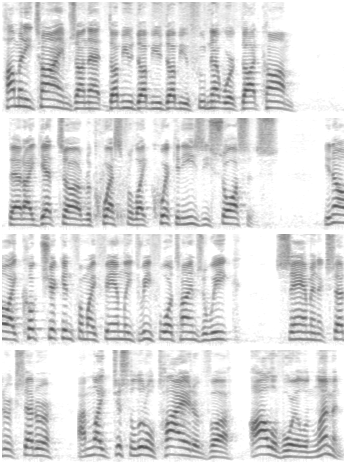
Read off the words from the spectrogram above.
how many times on that www.foodnetwork.com that I get uh, requests for like quick and easy sauces. You know, I cook chicken for my family three, four times a week, salmon, et cetera, et cetera. I'm like just a little tired of uh, olive oil and lemon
